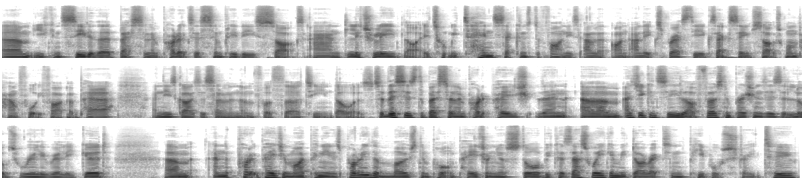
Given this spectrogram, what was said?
um, you can see that the best selling products are simply these socks and literally like, it took me 10 seconds to find these on AliExpress the exact same socks £1.45 a pair and these guys are selling them for $13 so this is the best selling product page then. Um, as you can see like first impressions is it looks really really good um, and the product page, in my opinion, is probably the most important page on your store because that's where you're going to be directing people straight to.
